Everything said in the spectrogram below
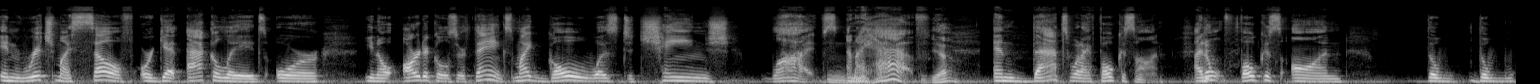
enrich myself or get accolades or, you know, articles or thanks. My goal was to change lives, and I have. Mm-hmm. Yeah. And that's what I focus on. I don't focus on the the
